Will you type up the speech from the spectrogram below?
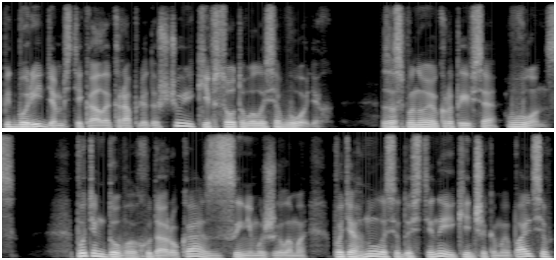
Під боріддям стікали краплі дощу, які всотувалися в одяг. За спиною крутився вонс. Потім довга худа рука з синіми жилами потягнулася до стіни і кінчиками пальців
